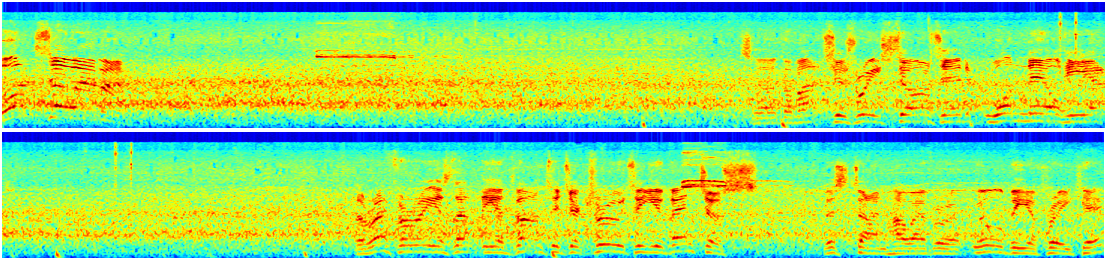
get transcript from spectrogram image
whatsoever. So the match has restarted, 1-0 here. The referee has let the advantage accrue to Juventus. This time, however, it will be a free kick.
